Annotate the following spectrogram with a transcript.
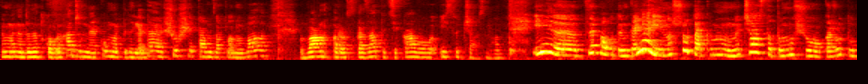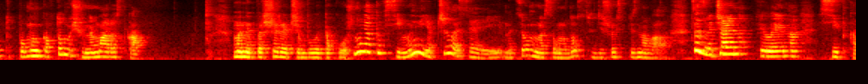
у мене додатковий гаджет, на якому я підглядаю, що ж я там запланувала вам розказати цікавого і сучасного. І е, це павутинка. Я її ношу так ну, не часто, тому що кажу, тут помилка в тому, що нема ростка. У мене перші речі були також, ну як і всі, ми, я вчилася і на цьому на своєму досвіді щось пізнавала. Це звичайна філейна сітка.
